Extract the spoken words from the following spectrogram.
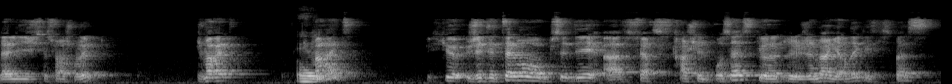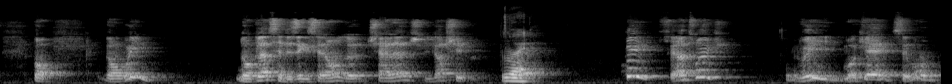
la législation a changé. Je m'arrête. je m'arrête. Puisque j'étais tellement obsédé à faire cracher le process que j'ai jamais regardé qu'est-ce qui se passe. Bon, donc oui. Donc là, c'est des excellents de challenge leadership. Ouais. Un truc. Oui, ok, c'est bon.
